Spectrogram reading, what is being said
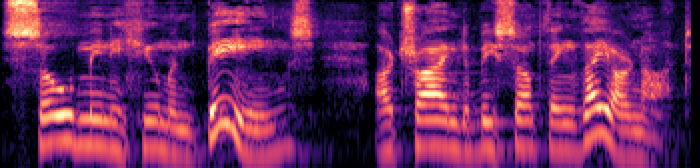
so many human beings are trying to be something they are not.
